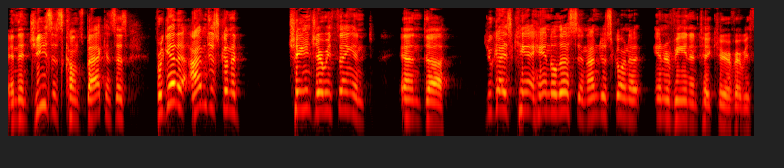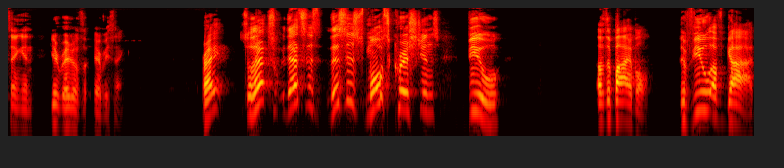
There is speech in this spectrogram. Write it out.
And then Jesus comes back and says, "Forget it. I'm just going to change everything and and uh, you guys can't handle this, and I'm just going to intervene and take care of everything and get rid of everything. Right? So that's that's this is most Christians' view of the Bible, the view of God,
